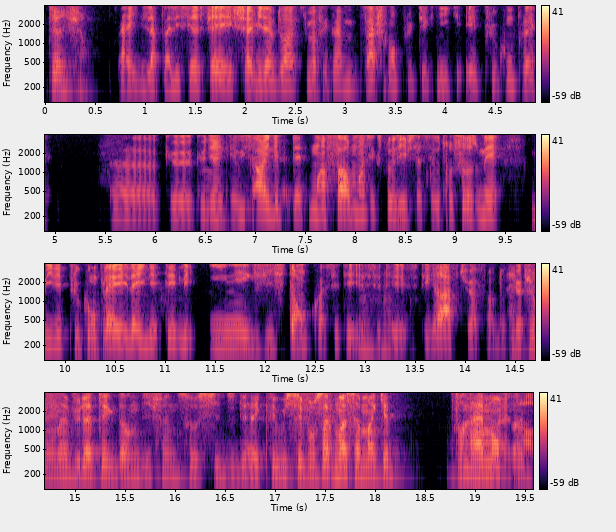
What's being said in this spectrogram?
terrifiant. Bah, il ne l'a pas laissé respirer. Et Shamil Abdourakimov est quand même vachement plus technique et plus complet euh, que, que, Derek Lewis. Alors, il est peut-être moins fort, moins explosif, ça c'est autre chose, mais, mais il est plus complet. Et là, il était mais inexistant, quoi. C'était, c'était grave, tu vois. Enfin, donc, et euh puis, on a vu la takedown defense aussi de Derek Lewis. C'est pour ça que moi, ça m'inquiète vraiment pas.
